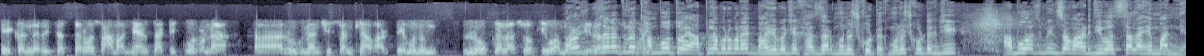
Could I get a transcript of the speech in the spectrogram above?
एकंदरीतच सर्वसामान्यांसाठी कोरोना रुग्णांची संख्या वाढते म्हणून लोकल असो किंवा मंदिरं जरा तुला थांबवतोय. आपल्या बरोबर आहेत भाजपचे खासदार मनोज कोटक. मनोज कोटकजी अबू आझमींचा वाढदिवस झाला हे मान्य.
